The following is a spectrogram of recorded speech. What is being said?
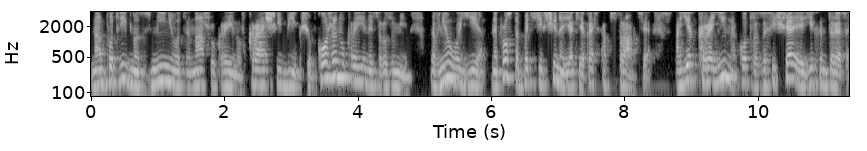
нам потрібно змінювати нашу країну в кращий бік, щоб кожен українець розумів, в нього є не просто батьківщина як якась абстракція, а є країна, котра захищає їх інтереси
